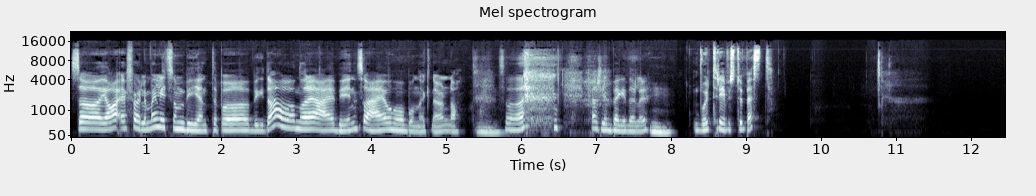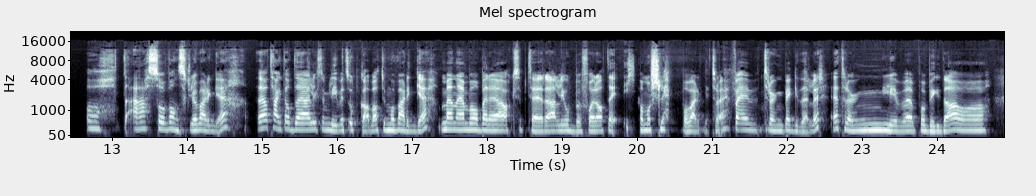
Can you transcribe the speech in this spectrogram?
Så ja, jeg føler meg litt som byjente på bygda, og når jeg er i byen, så er jeg jo bondeknølen, da. Så kanskje litt begge deler. Hvor trives du best? Åh, det er så vanskelig å velge. Jeg har tenkt at det er liksom livets oppgave, at du må velge. Men jeg må bare akseptere eller jobbe for at jeg, ikke, må slippe å velge, tror jeg. For jeg trenger begge deler. Jeg trenger livet på bygda, og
